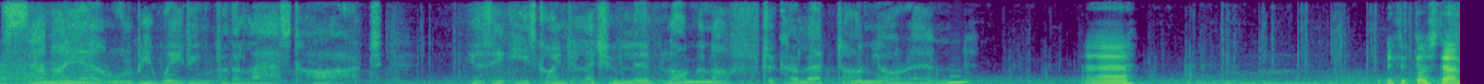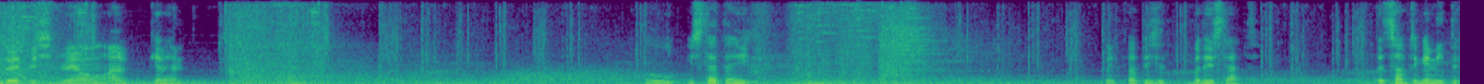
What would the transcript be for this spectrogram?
Samael will be waiting for the last heart. You think he's going to let you live long enough to collect on your end? Uh, if it comes down to it, we should be all I'll kill him. Oh, is that a... Wait, what is it? What is that? That's something I need to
